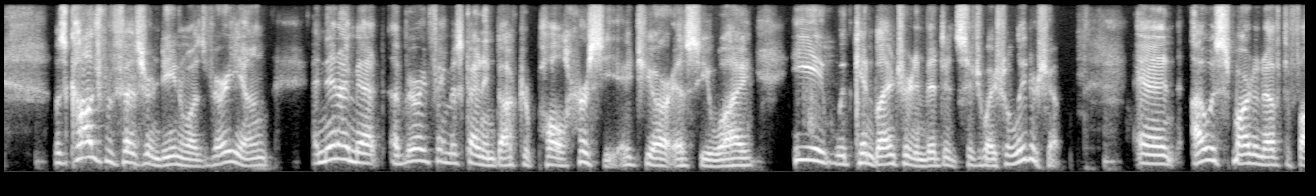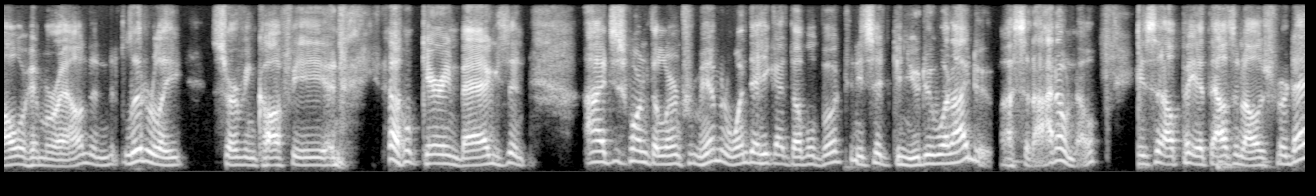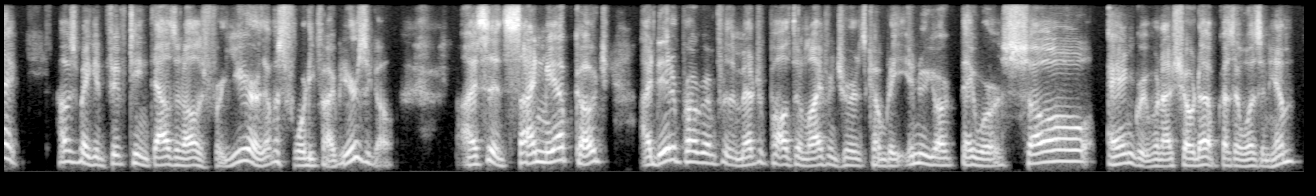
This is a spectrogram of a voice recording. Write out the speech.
Was a college professor and dean when I was very young. And then I met a very famous guy named Dr. Paul Hersey, H E R S C Y. He, with Ken Blanchard, invented situational leadership. And I was smart enough to follow him around and literally serving coffee and you know carrying bags and I just wanted to learn from him. And one day he got double booked and he said, Can you do what I do? I said, I don't know. He said, I'll pay a thousand dollars for a day. I was making fifteen thousand dollars for a year. That was 45 years ago. I said, sign me up, coach. I did a program for the Metropolitan Life Insurance Company in New York. They were so angry when I showed up because I wasn't him.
